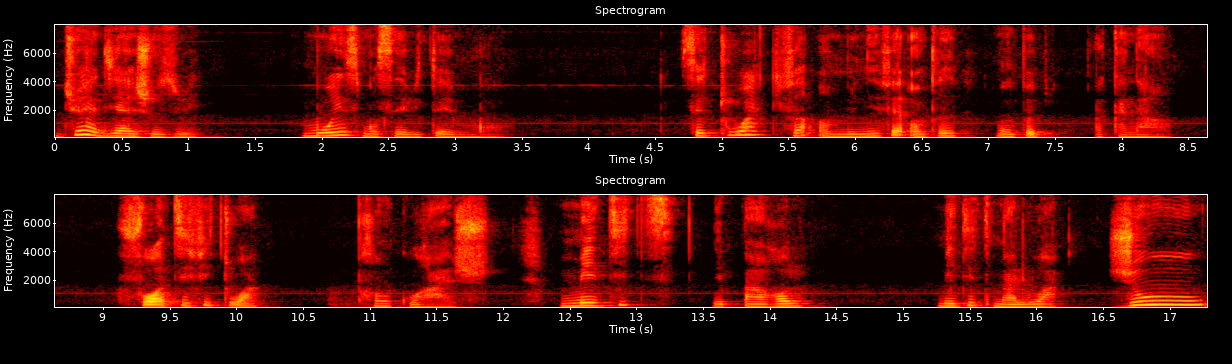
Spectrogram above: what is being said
Dieu a dit à Josué, Moïse, mon serviteur, est mort. C'est toi qui vas emmener, faire entrer mon peuple à Canaan. Fortifie-toi, prends courage. Médite les paroles, médite ma loi, jour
